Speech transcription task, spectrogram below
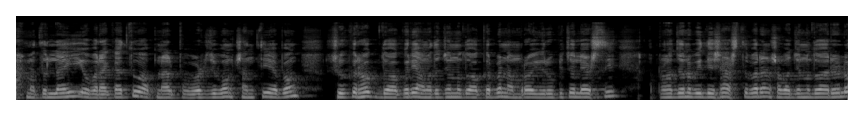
রহমতুল্লাহি ওবরাকাতু আপনার পর জীবন, শান্তি এবং সুখের হোক। দোয়া করি আমাদের জন্য দোয়া করবেন। আমরা ইউরোপে চলে আসছি। আপনার জন্য বিদেশে আসতে পারেন, সবার জন্য দোয়া রইল।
